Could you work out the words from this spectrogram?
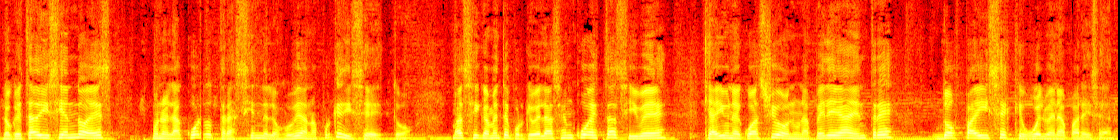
Lo que está diciendo es, bueno, el acuerdo trasciende los gobiernos. ¿Por qué dice esto? Básicamente porque ve las encuestas y ve que hay una ecuación, una pelea entre dos países que vuelven a aparecer.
